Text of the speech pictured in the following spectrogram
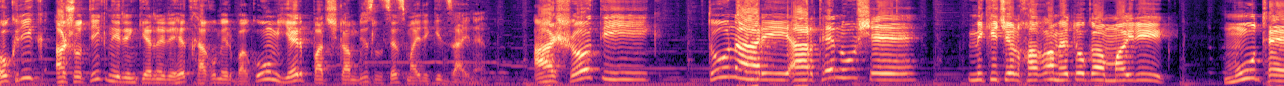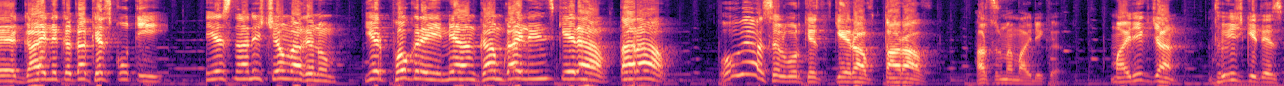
Փոքրիկ Աշոտիկն իր ընկերների հետ խաղում էր Բաքում, երբ պատշկամբից լսեց մայրիկի ձայնը։ Աշոտիկ, դու նարի, արդեն ուշ է։ Մի քիչ էլ խաղամ հետո գա մայրիկ։ Մութ է, գայլը կգա քեզ կուտի։ Ես նրանից չեմ վախենում։ Երբ փոքր էի, մի անգամ գայլը ինձ կերավ, տարավ։ Ո՞վ է ասել, որ քեզ կերավ, տարավ։ Հարցնում է մայրիկը։ Մայրիկ ջան, դու ինչ գիտես,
